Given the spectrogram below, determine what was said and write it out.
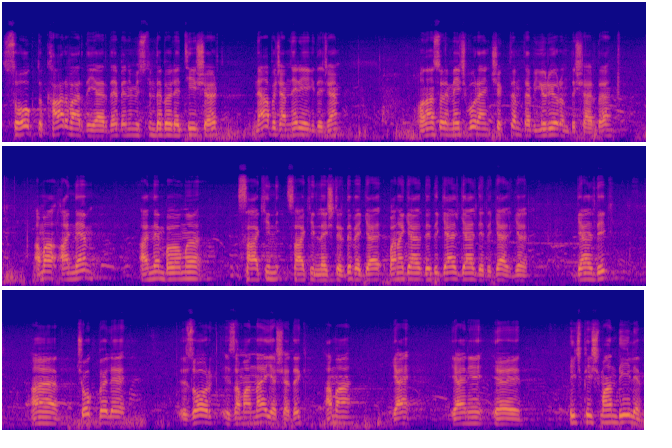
soğuktu. Kar vardı yerde. Benim üstümde böyle tişört. Ne yapacağım? Nereye gideceğim? Ondan sonra mecburen çıktım tabii yürüyorum dışarıda. Ama annem annem babamı sakin sakinleştirdi ve gel bana gel dedi gel gel dedi gel gel geldik. Aa, çok böyle zor zamanlar yaşadık ama ya, yani e, hiç pişman değilim.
